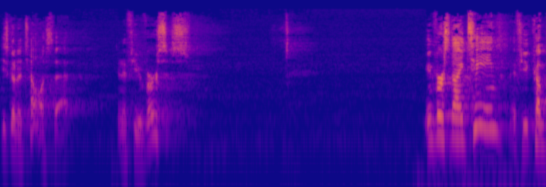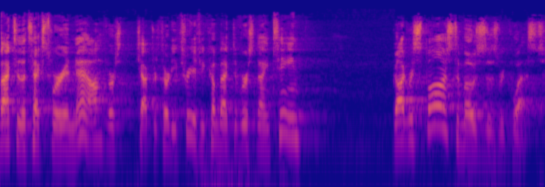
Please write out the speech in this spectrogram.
He's going to tell us that in a few verses. In verse 19, if you come back to the text we're in now, verse chapter 33, if you come back to verse 19, God responds to Moses' request.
